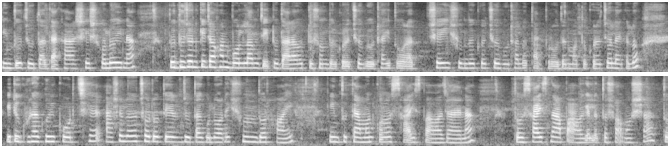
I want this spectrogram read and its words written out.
কিন্তু জুতা দেখা শেষ হলোই না। তো দুজনকে যখন বললাম যে, একটু দাঁড়াও, একটু সুন্দর করে ছবি উঠাই। তো ওরা সেই সুন্দর করে ছবি উঠালো, তারপর ওদের মতো করে চলে গেল। একটু ঘোরাঘুরি করছে। আসলে ছোটোদের জুতাগুলো অনেক সুন্দর হয়, কিন্তু তেমন কোনো সাইজ পাওয়া যায় না। তো সাইজ না পাওয়া গেলে তো সমস্যা। তো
